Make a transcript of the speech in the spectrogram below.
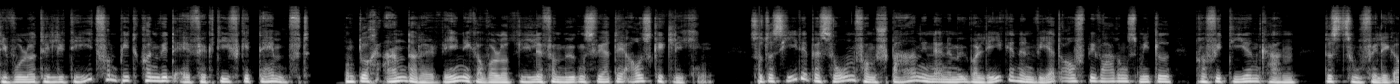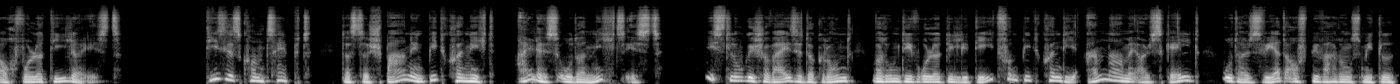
Die Volatilität von Bitcoin wird effektiv gedämpft und durch andere, weniger volatile Vermögenswerte ausgeglichen, so dass jede Person vom Sparen in einem überlegenen Wertaufbewahrungsmittel profitieren kann, das zufällig auch volatiler ist. Dieses Konzept, dass das Sparen in Bitcoin nicht alles oder nichts ist, ist logischerweise der Grund, warum die Volatilität von Bitcoin die Annahme als Geld oder als Wertaufbewahrungsmittel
